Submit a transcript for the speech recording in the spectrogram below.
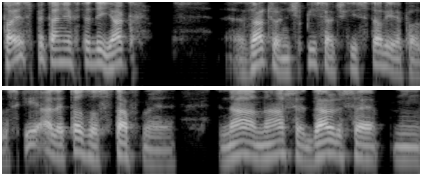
to jest pytanie wtedy, jak zacząć pisać historię Polski, ale to zostawmy na nasze dalsze mm,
